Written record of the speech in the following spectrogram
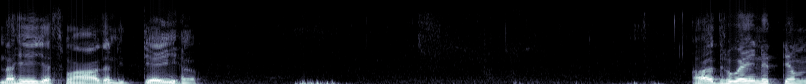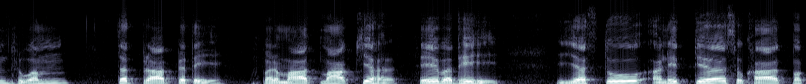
नहीं यस्माद नित्य। अध्रुव नित्यम ध्रुव तत्प्राप्यते, परमात्माख्य सेवधि, यस्तु अनित्य सुखात्मक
